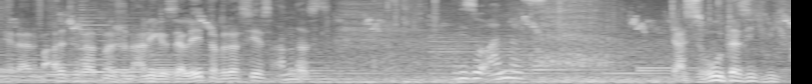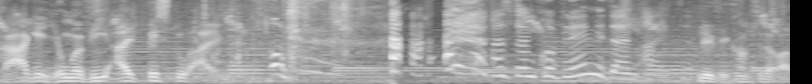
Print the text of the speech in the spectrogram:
In einem Alter hat man schon einiges erlebt, aber das hier ist anders. Wieso anders? Ja, so, dass ich mich frage, Junge, wie alt bist du eigentlich? Oh. Hast du ein Problem mit deinem Alter? Nee, wie kommst du darauf?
